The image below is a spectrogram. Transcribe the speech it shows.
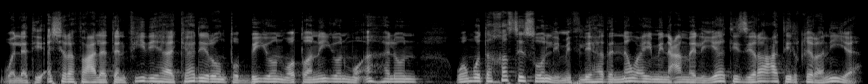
والتي أشرف على تنفيذها كادر طبي وطني مؤهل ومتخصص لمثل هذا النوع من عمليات زراعة القرنية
